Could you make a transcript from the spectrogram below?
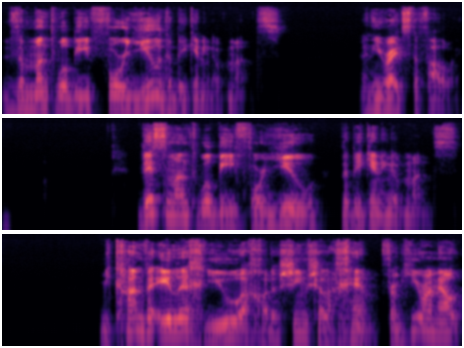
the month will be for you the beginning of months? And he writes the following this month will be for you the beginning of months. From here on out,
